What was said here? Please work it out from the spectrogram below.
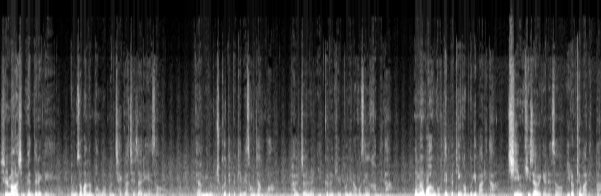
실망하신 팬들에게 용서받는 방법은 제가 제자리에서 대한민국 축구 대표팀의 성장과 발전을 이끄는 길뿐이라고 생각합니다. 홍명보 한국 대표팀 감독의 말이다. 취임 기자회견에서 이렇게 말했다.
